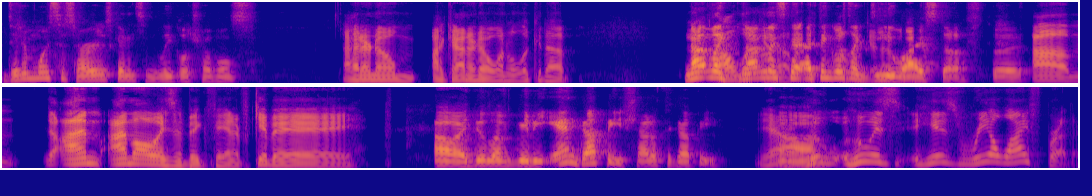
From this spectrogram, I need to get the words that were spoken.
didn't Moises Arias get in some legal troubles? I don't know. I kind of don't want to look it up. Not like I'll not like it that. up. I think it was I'll like look it DUI stuff, but Um, I'm I'm always a big fan of Gibby. oh, I do love Gibby and Guppy. Shout out to Guppy. Yeah, Um, who who is his real life brother?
